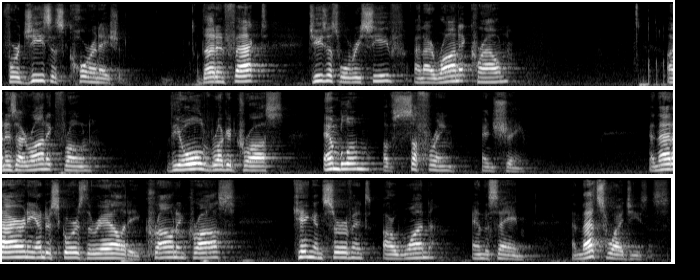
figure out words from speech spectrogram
for Jesus' coronation. That in fact, Jesus will receive an ironic crown on his ironic throne, the old rugged cross, emblem of suffering and shame. And that irony underscores the reality crown and cross, king and servant are one and the same. And that's why Jesus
